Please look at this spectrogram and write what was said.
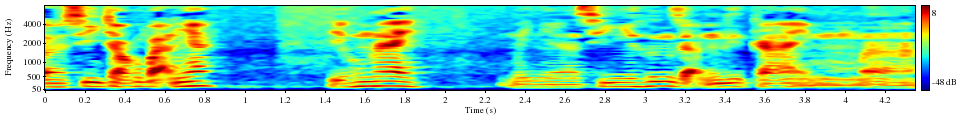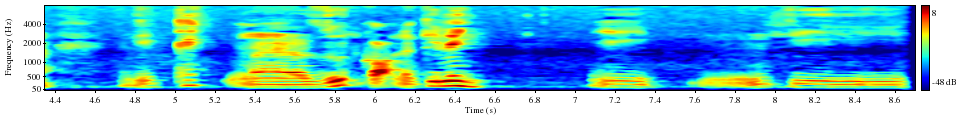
À, xin chào các bạn nhé. Thì hôm nay mình à, xin hướng dẫn cái cái mà cái cách mà rút gọn được cái link. Thì thì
